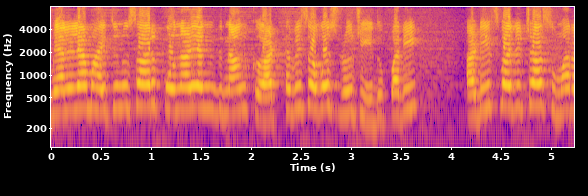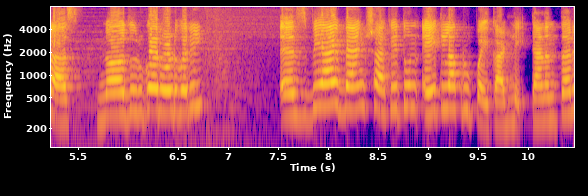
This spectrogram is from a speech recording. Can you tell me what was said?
मिळालेल्या माहितीनुसार कोनाळे दिनांक अठ्ठावीस ऑगस्ट रोजी दुपारी अडीच वाजेच्या सुमारास नळदुर्ग रोडवरील एसबीआय बँक शाखेतून एक लाख रुपये काढले. त्यानंतर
